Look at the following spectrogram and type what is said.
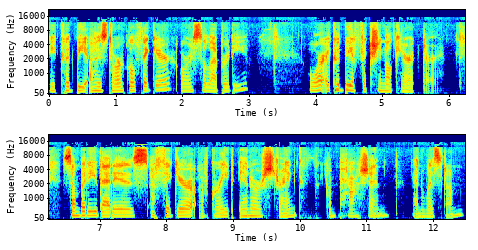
It could be a historical figure or a celebrity, or it could be a fictional character, somebody that is a figure of great inner strength, compassion, and wisdom.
